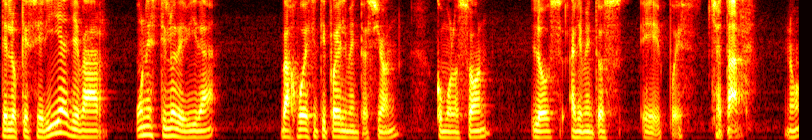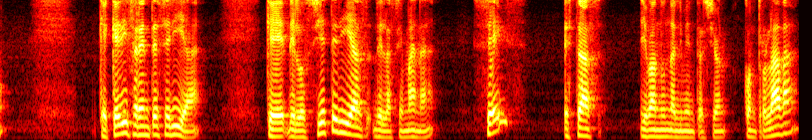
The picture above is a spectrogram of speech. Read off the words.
de lo que sería llevar un estilo de vida bajo este tipo de alimentación, como lo son los alimentos, eh, pues, chatarra, ¿no? Que qué diferente sería que de los siete días de la semana, seis estás llevando una alimentación controlada,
